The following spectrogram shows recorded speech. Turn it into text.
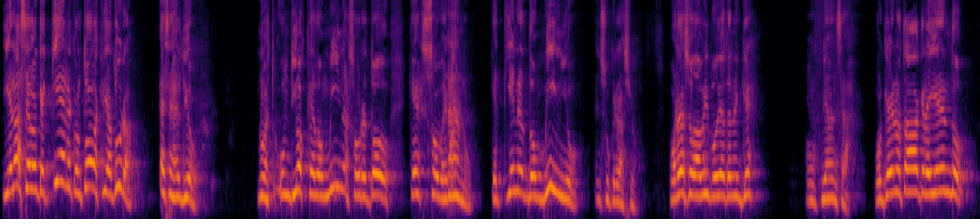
Y Él hace lo que quiere con todas las criaturas. Ese es el Dios. Nuestro, un Dios que domina sobre todo, que es soberano, que tiene dominio en su creación. Por eso David podía tener qué? Confianza. Porque él no estaba creyendo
